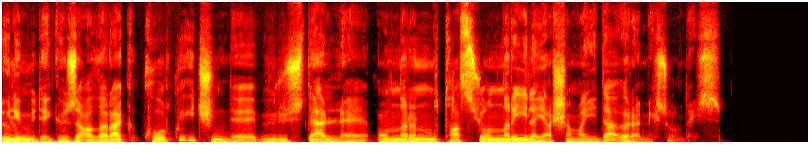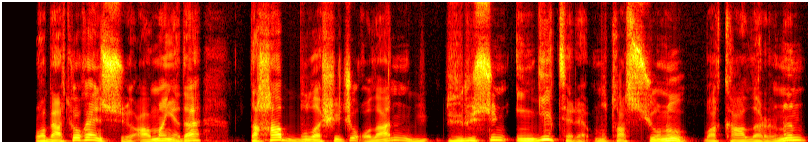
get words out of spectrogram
ölümü de göze alarak korku içinde virüslerle, onların mutasyonlarıyla yaşamayı da öğrenmek zorundayız. Robert Koch Almanya'da daha bulaşıcı olan virüsün İngiltere mutasyonu vakalarının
